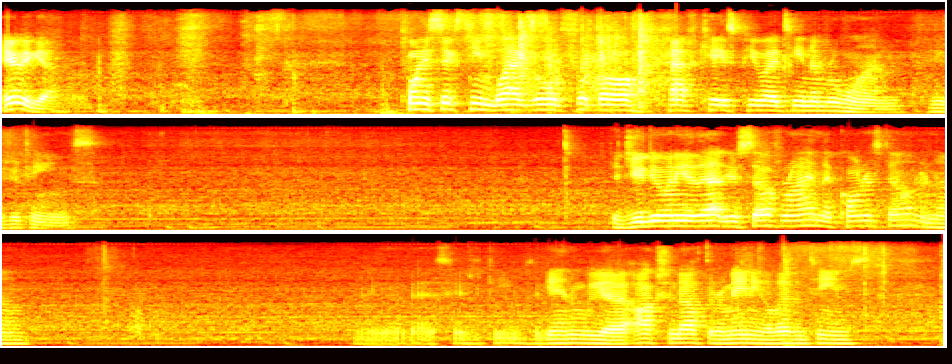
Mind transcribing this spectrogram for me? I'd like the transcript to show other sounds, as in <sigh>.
Here we go. 2016 Black Gold Football Half Case PYT number one. Here's your teams. Did you do any of that yourself, Ryan, the cornerstone, or no? There you go, guys. Here's your teams. Again, we uh, auctioned off the remaining 11 teams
